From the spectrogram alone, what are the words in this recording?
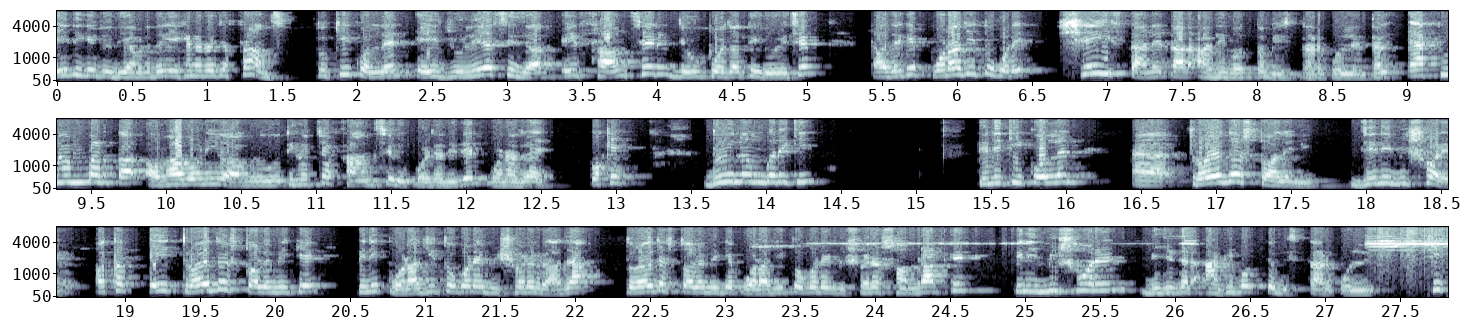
এই দিকে যদি আমরা দেখি, এখানে রয়েছে ফ্রান্স। তো কি করলেন? এই জুলিয়াস সিজার, এই ফ্রান্সের যে উপজাতি রয়েছে, তাদেরকে পরাজিত করে সেই স্থানে তার আধিপত্য বিস্তার করলেন। তাহলে এক নম্বর তার অভাবনীয় অগ্রগতি হচ্ছে ফ্রান্সের উপজাতিদের পরাজয়। ওকে, দুই নম্বরে কি? তিনি কি করলেন? ত্রয়োদশ টলেমি, যিনি মিশরের, অর্থাৎ এই ত্রয়োদশ টলেমিকে তিনি পরাজিত করে মিশরের রাজা, ত্রয়োদশ টলেমিকে পরাজিত করে মিশরের সম্রাটকে তিনি মিশরের নিজেদের আধিপত্য বিস্তার করলেন। ঠিক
